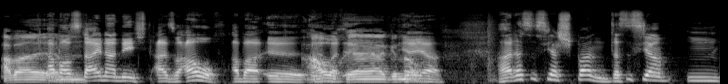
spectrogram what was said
aber ähm, Aber aus deiner nicht, also auch, aber äh, auch, äh, ja, ja, genau. Ja, ja. Ah, das ist ja spannend. Das ist ja, mh,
